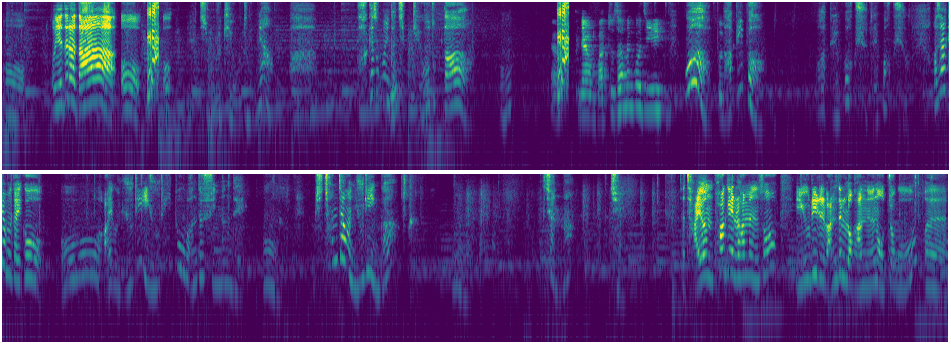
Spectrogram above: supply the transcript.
어, 어 얘들아 나어어집 왜 이렇게 와 밖에서 보니까 집 개어둡다 어? 야, 그냥 맞춰 사는 거지. 와 나비 봐. 와 대박 슈 대박 슈. 아 생각해보니까 이거 어, 아 이거 유리 유리도 만들 수 있는데. 어 혹시 천장은 유리인가? 어 그렇지 않나? 그치. 자 자연 파괴를 하면서 이 유리를 만들러 가는 어쩌고. 예.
